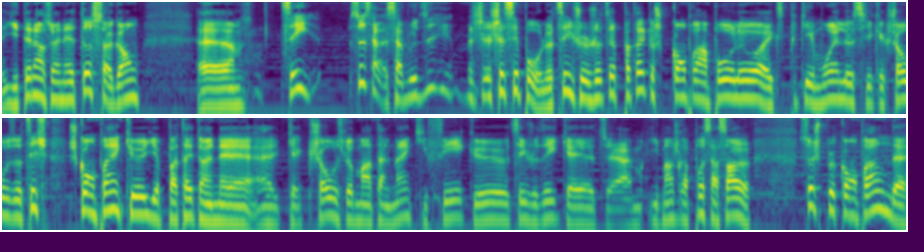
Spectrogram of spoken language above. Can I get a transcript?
Il était dans un état second. Euh, tu sais, ça, ça, veut dire. Je, sais pas, là. Je, dire, peut-être que je comprends pas, là. Expliquez-moi, là, s'il y a quelque chose. Sais, je, comprends qu'il y a peut-être un, quelque chose, là, mentalement, qui fait que, je veux dire, qu'il mangera pas sa soeur. Ça, je peux comprendre.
